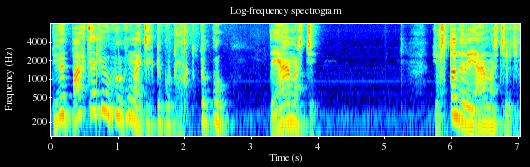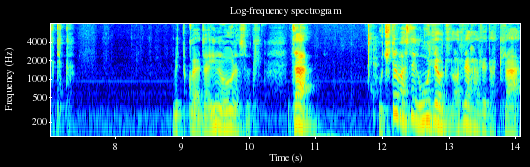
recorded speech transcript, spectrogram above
Тэгээд бага цалин өгөхөр хүн ажилдаггүй тогтдоггүй. Тэгээ яамар чи. Ёстой нэрээ яамар чи гэж хэлдэг. Мэдхгүй. За энэ өөр асуудал. За өчтөр бас нэг үйл явдал олон анхаарлыг татлаа.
